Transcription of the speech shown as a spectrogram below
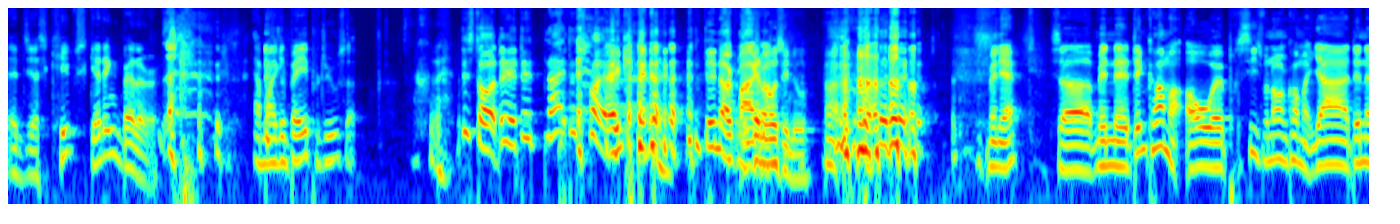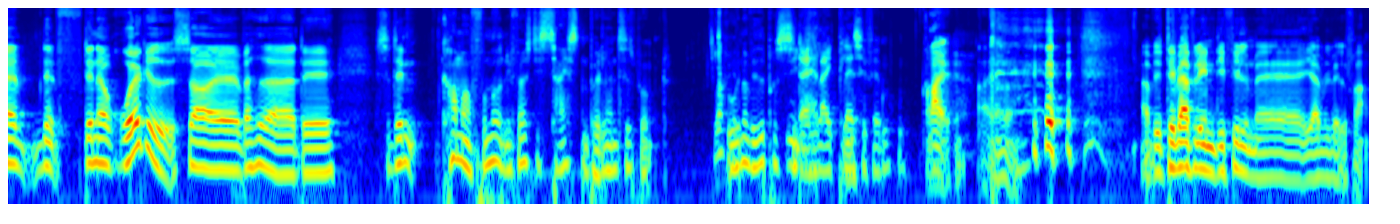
It just keeps getting better. Er Michael Bay producer? Det står... Det, det, nej, det tror jeg ikke. det er nok meget godt. noget endnu. Men ja, så, men øh, den kommer, og øh, præcis hvornår den kommer, ja, den er, den, den er rykket, så øh, hvad hedder det, så den kommer formodentlig først i 16 på et eller andet tidspunkt. Okay. Uden at vide præcis. Der er heller ikke plads i 15. Nej. Og det er i hvert fald en af de film, øh, jeg vil vælge fra.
